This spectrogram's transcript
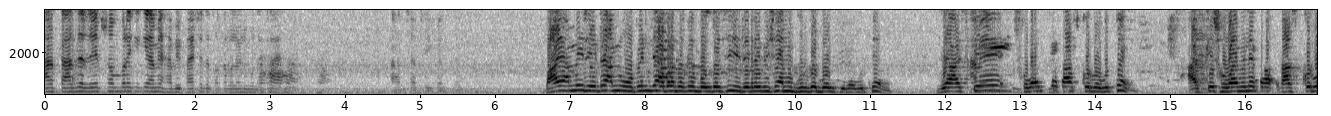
আর কাজের রেট সম্পর্কে কি আমি হাবিব ভাইয়ের সাথে কথা বলে নিব নাকি? হ্যাঁ হ্যাঁ হ্যাঁ। আচ্ছা ঠিক আছে। ভাই আমি রেডে আমি ওপেনলি আপনাদেরকে বলতেছি রেডের বিষয়ে আমি গ্রুপে বলছি বুঝছেন? যে আজকে সবাই মিলে কাজ করব বুঝছেন? আজকে সবাই মিলে কাজ করব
